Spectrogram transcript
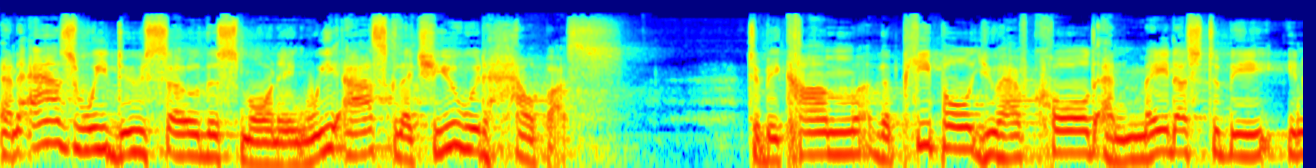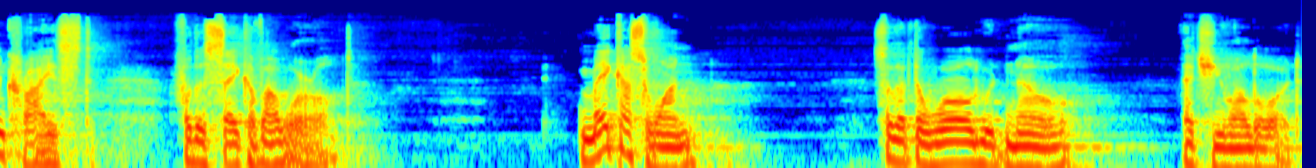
And as we do so this morning, we ask that you would help us to become the people you have called and made us to be in Christ for the sake of our world. Make us one so that the world would know that you are Lord.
